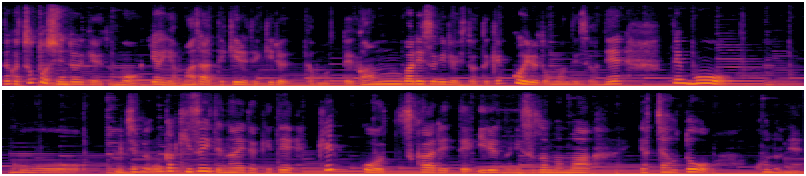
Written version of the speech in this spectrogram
なんかちょっとしんどいけれどもいやいやまだできるできるって思って頑張りすぎる人って結構いると思うんですよね。でもこう自分が気づいてないだけで結構疲れているのにそのままやっちゃうと今度ね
